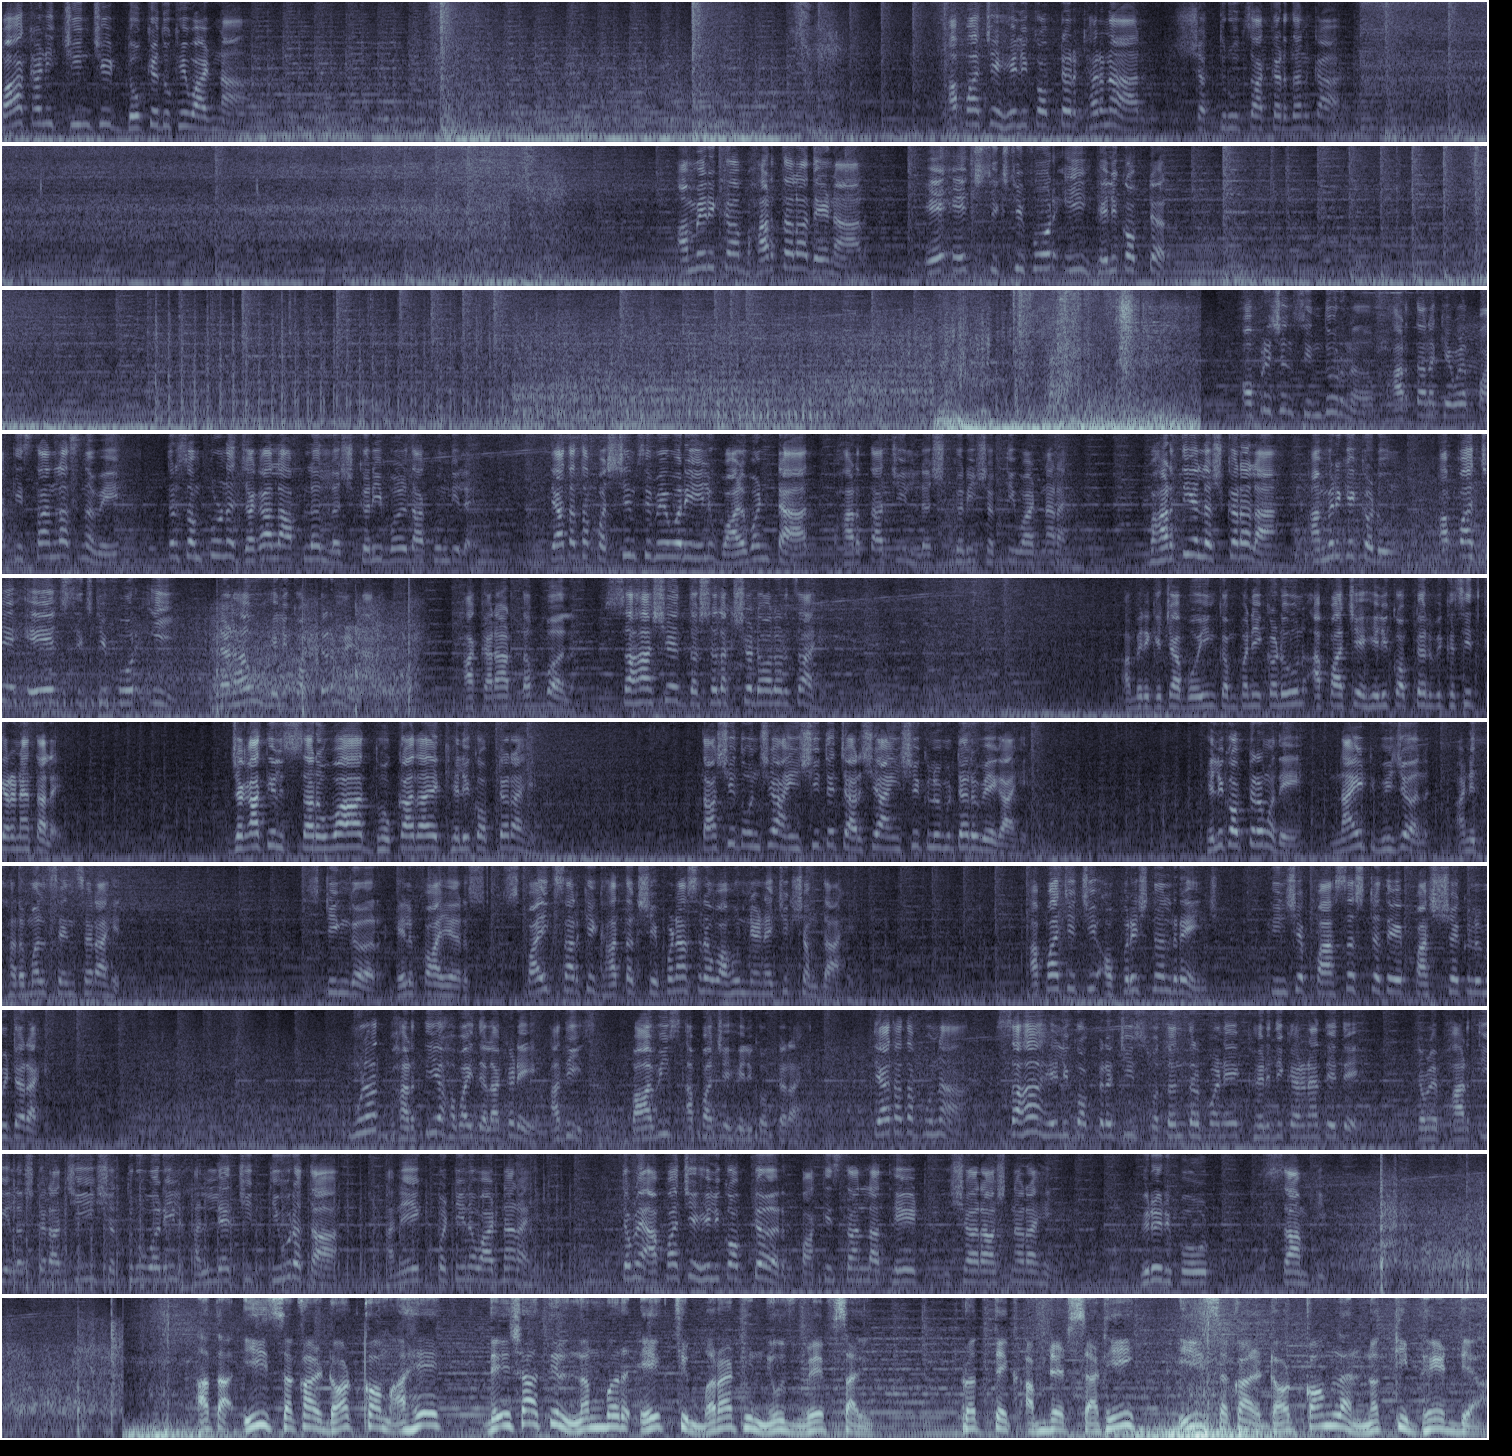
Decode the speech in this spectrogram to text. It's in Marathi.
पाक आणि चीनची डोकेदुखी वाढणार. अपाचे हेलिकॉप्टर ठरणार शत्रूचा कर्दनकाळ अमेरिका भारताला देणार A H sixty four E helicopter. Operation सिंदूरनं भारतानं केवळ पाकिस्तानलाच नव्हे तर संपूर्ण जगाला आपलं लष्करी बळ दाखवून दिलंय. त्यात आता पश्चिम सीमेवरील वाळवंटात भारताची लष्करी शक्ती वाढणार आहे. भारतीय लष्कराला अमेरिकेकडून Apache A H sixty four E लढाऊ हेलिकॉप्टर मिळणार. हा करार तब्बल सहाशे दशलक्ष डॉलरचा आहे. अमेरिकेच्या बोईंग कंपनीकडून अपाचे हेलिकॉप्टर विकसित करण्यात आलंय. जगातील सर्वात धोकादायक हेलिकॉप्टर आहे. ताशी दोनशे ऐंशी ते चारशे ऐंशी किलोमीटर वेग आहे. हेलिकॉप्टरमध्ये नाईट विजन आणि थर्मल सेन्सर आहेत. स्टिंगर हेलफायर स्पाईक सारखे घातक क्षेपणास्त्र वाहून नेण्याची क्षमता आहे. अपाचेची ऑपरेशनल रेंज तीनशे पासष्ट ते पाचशे किलोमीटर आहे. मुळात भारतीय हवाई दलाकडे आधीच बावीस अपाचे हेलिकॉप्टर आहेत. त्यात आता पुन्हा सहा हेलिकॉप्टरची स्वतंत्रपणे खरेदी करण्यात येते. त्यामुळे भारतीय लष्कराची शत्रूवरील हल्ल्याची तीव्रता अनेक पटीनं वाढणार आहे. त्यामुळे आपाचे हेलिकॉप्टर पाकिस्तानला थेट इशारा असणार आहे. Bureau report Saam TV. आता ई सकाळ डॉट कॉम आहे देशातील नंबर एक ची मराठी न्यूज वेबसाईट. प्रत्येक अपडेटसाठी ई सकाळ डॉट कॉम ला नक्की भेट द्या.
